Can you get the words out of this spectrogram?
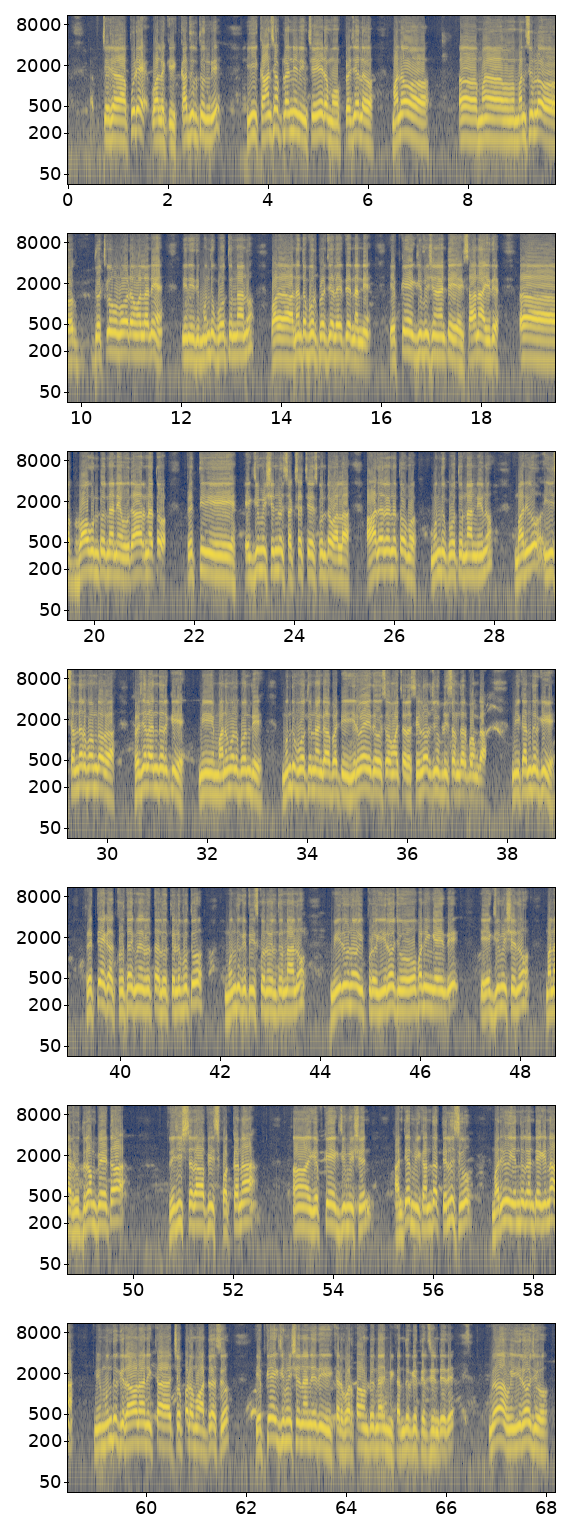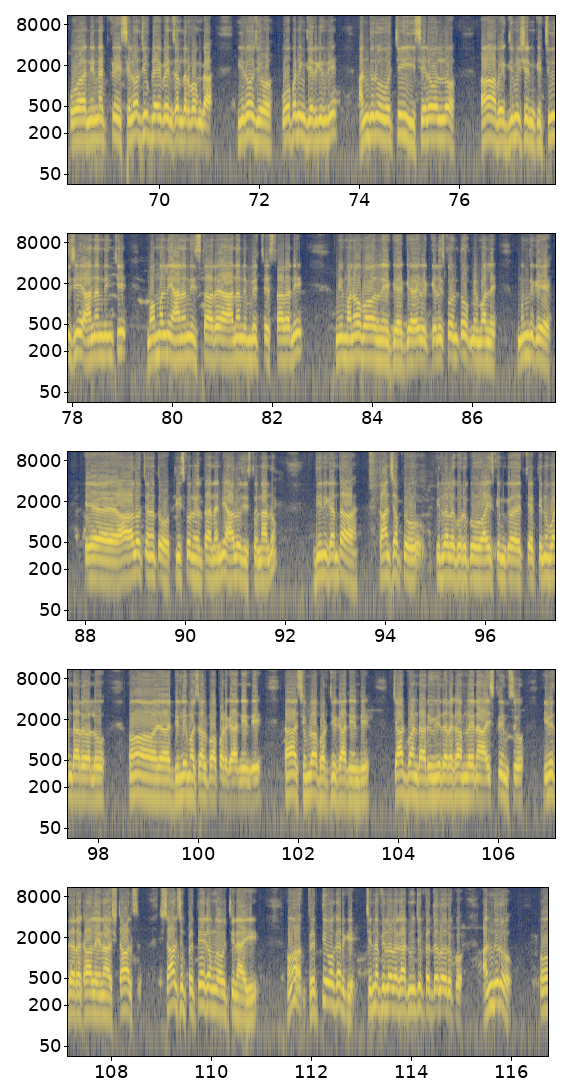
అప్పుడే వాళ్ళకి కదులుతుంది. ఈ కాన్సెప్ట్లన్నీ నేను చేయడము ప్రజలు మనో ఆ, మనసులో దొచ్చుకోపోవడం వల్లనే నేను ఇది ముందుకు పోతున్నాను. అనంతపూర్ ప్రజలైతే నన్ను ఎఫ్కే ఎగ్జిబిషన్ అంటే చాలా ఇది బాగుంటుందనే ఉదాహరణతో ప్రతి ఎగ్జిబిషన్ను సక్సెస్ చేసుకుంటూ వాళ్ళ ఆదరణతో ముందుకు పోతున్నాను నేను. మరియు ఈ సందర్భంగా ప్రజలందరికీ మీ మనుమలు పొంది ముందు పోతున్నాం కాబట్టి ఇరవై ఐదు సంవత్సర సిల్వర్ జూబ్లీ సందర్భంగా మీకందరికీ ప్రత్యేక కృతజ్ఞతలు తెలుపుతూ ముందుకు తీసుకొని వెళ్తున్నాను. మీరును ఇప్పుడు ఈరోజు ఓపెనింగ్ అయింది. ఎగ్జిబిషను మన రుద్రంపేట రిజిస్టర్ ఆఫీస్ పక్కన ఎఫ్కే ఎగ్జిబిషన్. అంటే మీకంతా తెలుసు. మరియు ఎందుకంటే గిన మీ ముందుకి రావడానికి చెప్పడము అడ్రస్ ఎఫ్కే ఎగ్జిబిషన్ అనేది ఇక్కడ పడతా ఉంటుంది అని మీకు అందరికీ తెలిసిండేదే మేము ఈరోజు నిన్నటి సిల్వర్ జూబ్లీ అయిపోయిన సందర్భంగా ఈరోజు ఓపెనింగ్ జరిగింది. అందరూ వచ్చి ఈ సెలవుల్లో ఎగ్జిబిషన్కి చూసి ఆనందించి మమ్మల్ని ఆనందిస్తారు ఆనందించేస్తారని మీ మనోభావాల్ని గె- గె- గెలుచుకుంటూ మిమ్మల్ని ముందుకి ఆలోచనతో తీసుకొని వెళ్తానని ఆలోచిస్తున్నాను. దీనికంతా కాన్సెప్ట్ పిల్లల కొరకు ఐస్ క్రీమ్ తినుబండారాలు ఢిల్లీ మసాలా పాపడ్ కానివ్వండి సిమ్లా బర్జీ కానివ్వండి చాట్ బండారు వివిధ రకములైన ఐస్ క్రీమ్స్ వివిధ రకాలైన స్టాల్స్ స్టాల్స్ ప్రత్యేకంగా వచ్చినాయి. ప్రతి ఒక్కరికి చిన్న పిల్లల కాటి నుంచి పెద్దల వరకు అందరూ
